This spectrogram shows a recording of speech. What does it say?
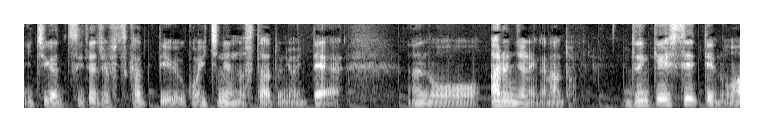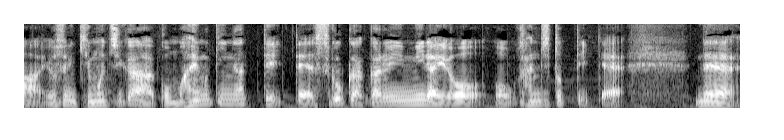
1月1日2日っていうこう1年のスタートにおいてあのあるんじゃないかなと前傾姿勢っていうのは要するに気持ちがこう前向きになっていてすごく明るい未来を感じ取っていてで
